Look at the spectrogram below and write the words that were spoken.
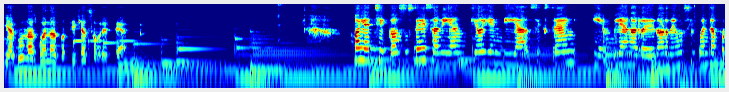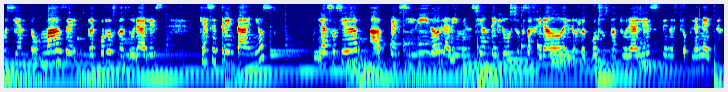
y algunas buenas noticias sobre este ámbito. Hola chicos, ¿ustedes sabían que hoy en día se extraen y emplean alrededor de un 50% más de recursos naturales que hace 30 años? La sociedad ha percibido la dimensión del uso exagerado de los recursos naturales de nuestro planeta.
